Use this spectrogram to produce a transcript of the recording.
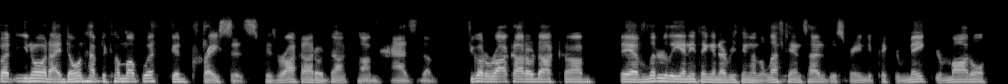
But you know what? I don't have to come up with good prices because rockauto.com has them. If you go to rockauto.com, they have literally anything and everything on the left hand side of the screen. You pick your make, your model,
